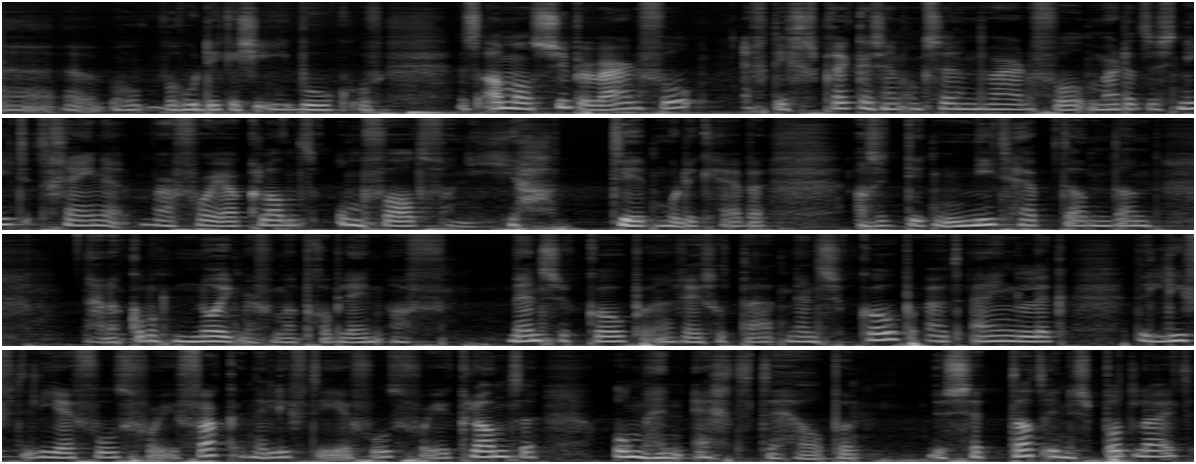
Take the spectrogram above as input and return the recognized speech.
uh, hoe, hoe, dik is je e-book. Of, dat is allemaal super waardevol. Echt, die gesprekken zijn ontzettend waardevol. Maar dat is niet hetgene waarvoor jouw klant omvalt van ja, dit moet ik hebben. Als ik dit niet heb, dan, dan, nou, dan kom ik nooit meer van mijn probleem af. Mensen kopen een resultaat. Mensen kopen uiteindelijk de liefde die jij voelt voor je vak en de liefde die je voelt voor je klanten om hen echt te helpen. Dus zet dat in de spotlight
